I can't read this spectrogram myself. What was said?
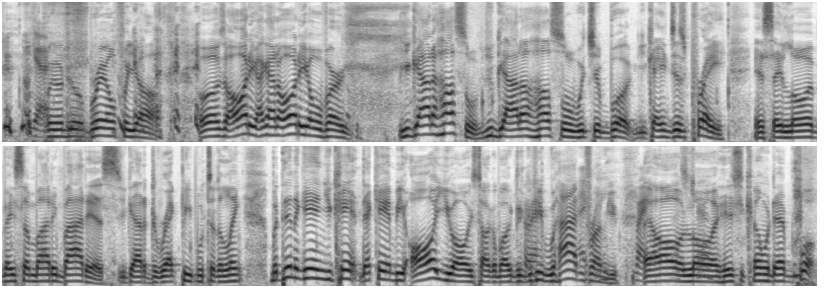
Yes. We're gonna do a braille for y'all. oh, it's an audio. I got an audio version. You gotta hustle. You gotta hustle with your book. You can't just pray and say, "Lord, may somebody buy this." You gotta direct people to the link. But then again, you can't. That can't be all you always talk about. The people hiding from you. Right. Like, oh That's true. Lord, here she come with that book.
